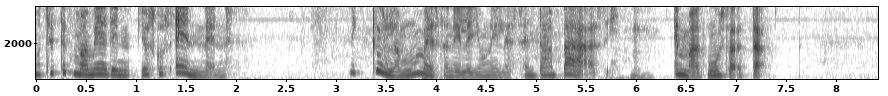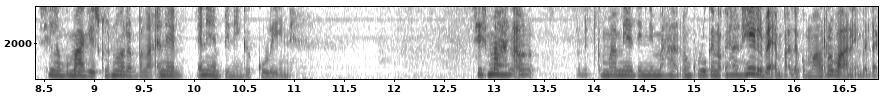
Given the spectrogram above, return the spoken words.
Mutta sitten kun mä mietin joskus ennen, niin kyllä mun mielestä niille junille sentään pääsi. Mm. En mä nyt muista, että silloin kun mäkin joskus nuorempana enem, enempi niin kulin. Siis mähän on, nyt kun mä mietin, niin mähän on kulkenut ihan hirveän paljon, kun mä oon Rovaniemeltä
